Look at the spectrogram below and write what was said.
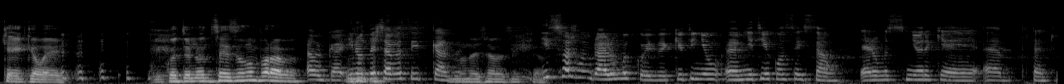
Quem é que ele é? Enquanto eu não dissesse, ele não parava. Ok, e não deixava sair de casa. Não deixava assim de casa. Isso faz lembrar uma coisa que eu tinha, a minha tia Conceição, era uma senhora que é, portanto,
